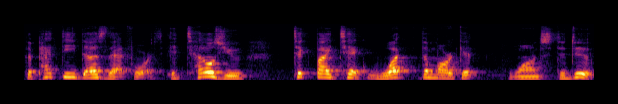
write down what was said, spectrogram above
the PET-D does that for us. It tells you tick by tick what the market wants to do.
